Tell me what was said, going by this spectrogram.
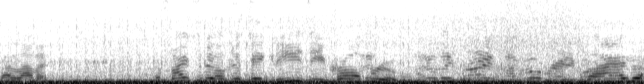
I love it. It's nice to be able to just take it easy and crawl through. I don't think Bryan's not over anymore. I know.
